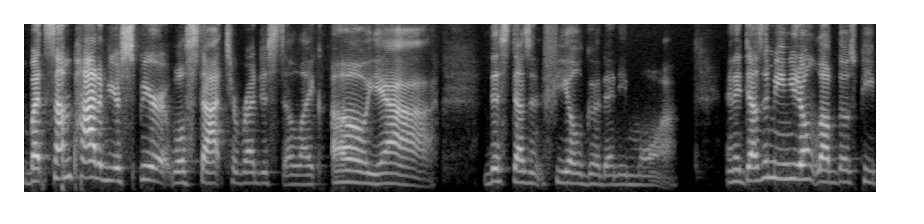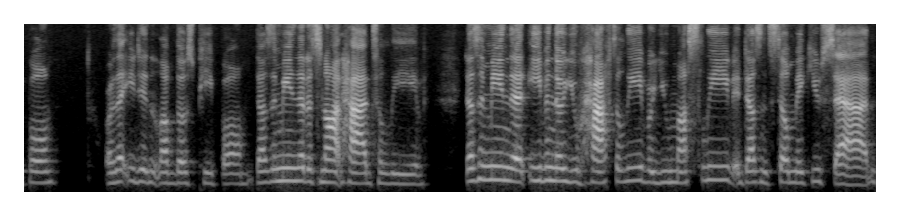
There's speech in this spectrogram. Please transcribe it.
but some part of your spirit will start to register like oh yeah this doesn't feel good anymore. And it doesn't mean you don't love those people or that you didn't love those people. Doesn't mean that it's not hard to leave. Doesn't mean that even though you have to leave or you must leave it doesn't still make you sad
